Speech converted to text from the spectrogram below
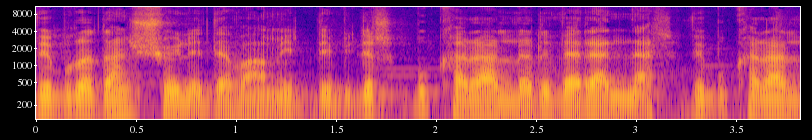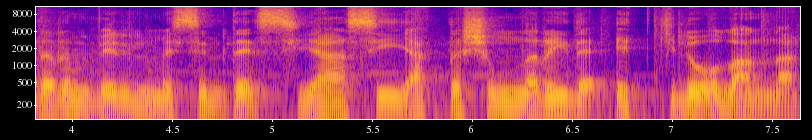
ve buradan şöyle devam edilebilir. Bu kararları verenler ve bu kararların verilmesinde siyasi yaklaşımlarıyla etkili olanlar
